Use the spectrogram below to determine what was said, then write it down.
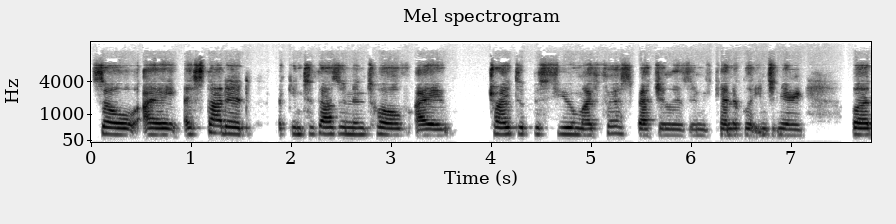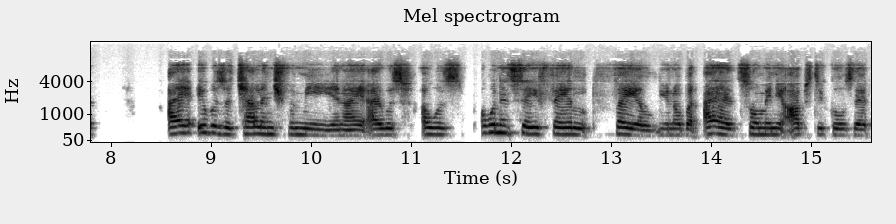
So I, I started like in 2012, I tried to pursue my first bachelor's in mechanical engineering, but I it was a challenge for me, and I I was I was I wouldn't say fail fail, you know, but I had so many obstacles that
